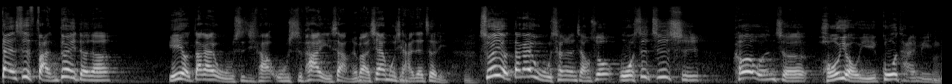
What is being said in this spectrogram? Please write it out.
但是反对的呢，也有大概五十几趴，五十趴以上，有没有？现在目前还在这里，所以有大概五成人讲说我是支持柯文哲、侯友谊、郭台铭，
